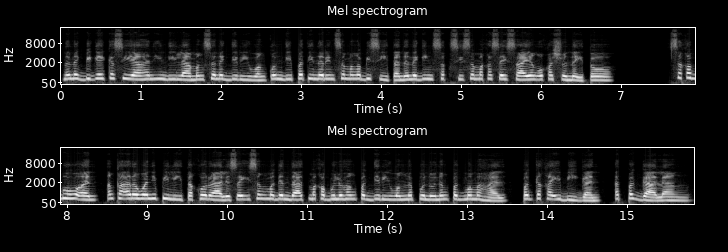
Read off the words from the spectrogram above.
na nagbigay kasiyahan hindi lamang sa nagdiriwang kundi pati na rin sa mga bisita na naging saksi sa makasaysayang okasyon na ito. Sa kabuuan, ang kaarawan ni Pilita Corrales ay isang maganda at makabuluhang pagdiriwang na puno ng pagmamahal, pagkakaibigan, at paggalang.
